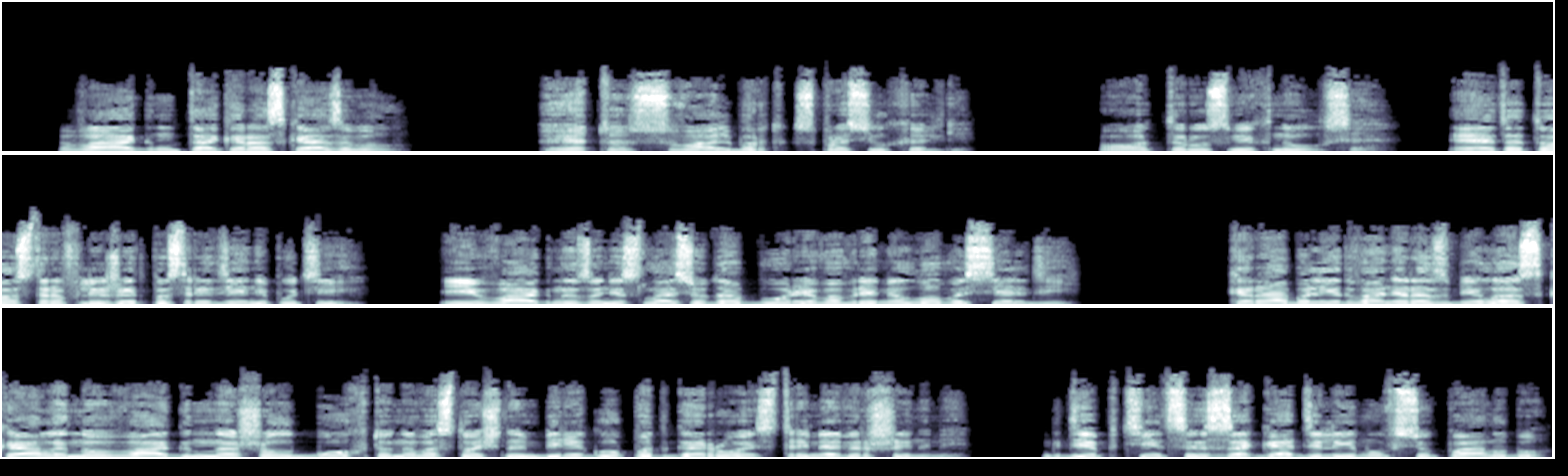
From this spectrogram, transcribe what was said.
— Вагн так и рассказывал. — Это Свальбард? — спросил Хельги. Оттер усмехнулся. — Этот остров лежит посредине пути, и Вагна занесла сюда буря во время лова сельдей. Корабль едва не разбил о скалы, но Вагн нашел бухту на восточном берегу под горой с тремя вершинами, где птицы загадили ему всю палубу.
